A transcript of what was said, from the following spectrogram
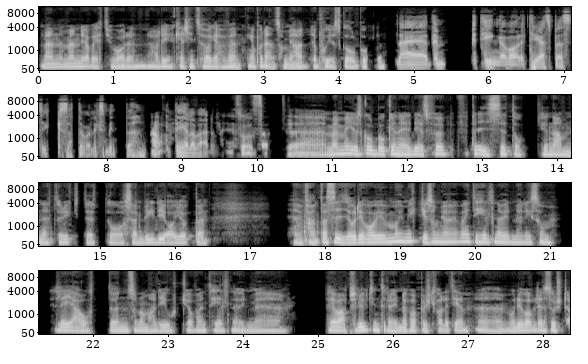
Men, men jag vet ju vad den, jag hade kanske inte så höga förväntningar på den som jag hade på just Goldbooken. Nej, den betingar var det tre spänn styck så att det var liksom inte, Ja. inte hela världen. Så, så att, eh, men, men just Goldboken är dels för, för priset och namnet och ryktet och sen byggde jag ju upp en, en fantasi och det var ju mycket som jag var inte helt nöjd med liksom layouten som de hade gjort. Jag var inte helt nöjd med, jag var absolut inte nöjd med papperskvaliteten eh, och det var väl den största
